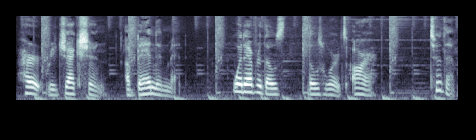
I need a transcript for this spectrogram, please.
hurt, rejection, abandonment, whatever those those words are to them.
